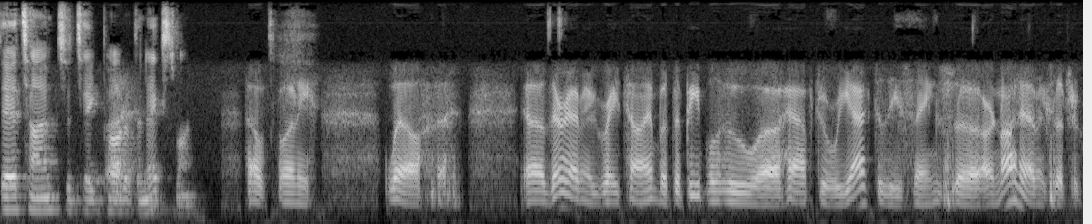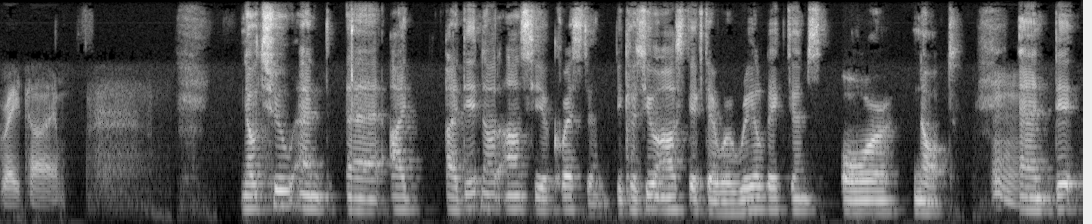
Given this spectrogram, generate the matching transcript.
their time to take part of the next one. How funny! Well, uh, they're having a great time, but the people who uh, have to react to these things uh, are not having such a great time. No, true. And uh, I I did not answer your question because you asked if there were real victims or not. Mm. And th-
